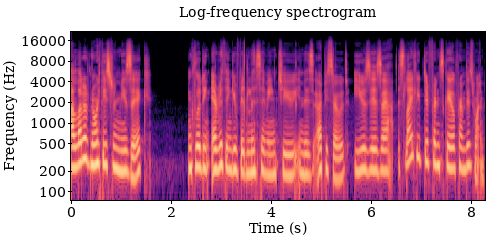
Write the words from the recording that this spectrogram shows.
A lot of Northeastern music, including everything you've been listening to in this episode, uses a slightly different scale from this one,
